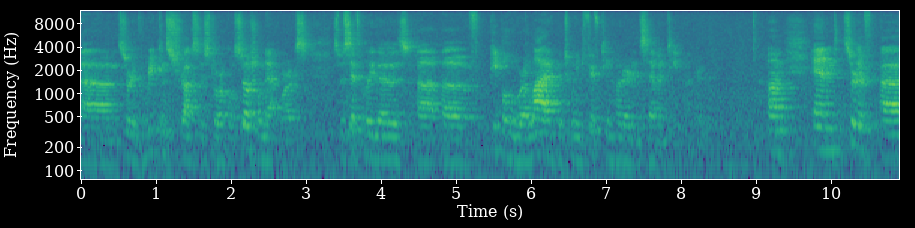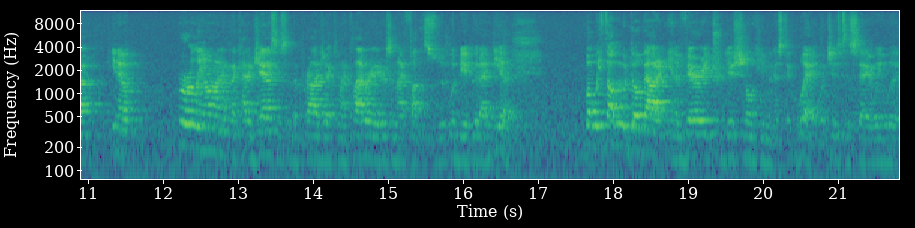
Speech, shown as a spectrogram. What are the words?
um, sort of reconstructs historical social networks, specifically those uh, of people who were alive between 1500 and 1700. Um, and sort of, uh, you know, early on in the kind of genesis of the project, my collaborators and I thought this would be a good idea. But we thought we would go about it in a very traditional humanistic way, which is to say we would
